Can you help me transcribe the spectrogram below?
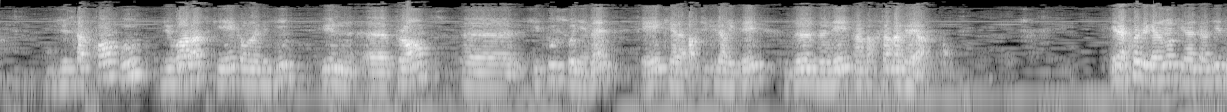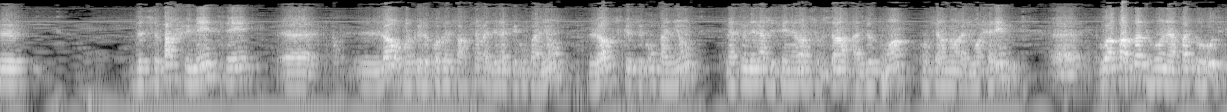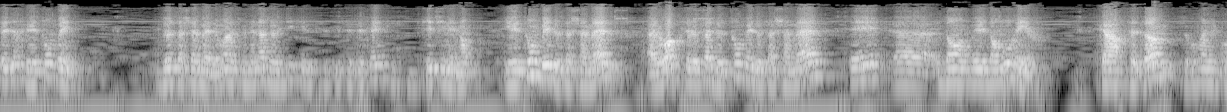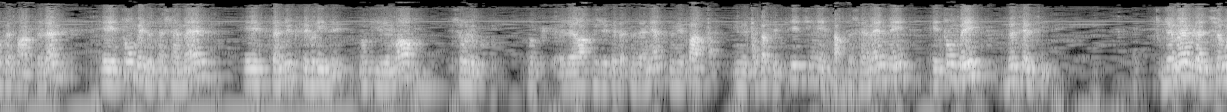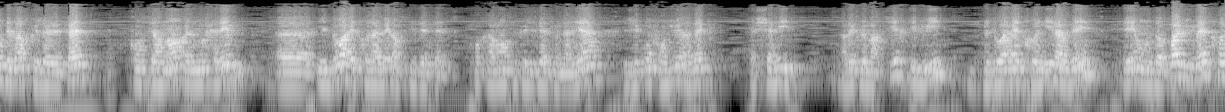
du safran ou du warat, qui est, comme on l'avait dit, une euh, plante euh, qui pousse au Yémen et qui a la particularité de donner un parfum agréable. Et la preuve également qu'il est interdit de de se parfumer, c'est euh, l'ordre que le professeur Sam a donné à ses compagnons, lorsque ce compagnon, la semaine dernière j'ai fait une erreur sur ça à deux points concernant Al-Muhrim, euh, c'est-à-dire qu'il est tombé de sa chamelle. Et moi la semaine dernière j'avais dit qu'il s'était fait piétiner. Non. Il est tombé de sa chamelle. Alors c'est le fait de tomber de sa chamelle et euh, d'en mourir car cet homme, ce compagnon du professeur est tombé de sa chamelle et sa nuque s'est brisée. Donc il est mort sur le coup. Donc l'erreur que j'ai faite la semaine dernière, ce n'est pas, il ne s'est pas fait piétiner par sa chamelle, mais est tombé de celle-ci. De même, la seconde erreur que j'avais faite concernant Al-Muhrim, euh, il doit être lavé lorsqu'il décède. Contrairement à ce que j'ai dit la semaine dernière, j'ai confondu avec Shahid, avec le martyr qui lui ne doit être ni lavé et on ne doit pas lui mettre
